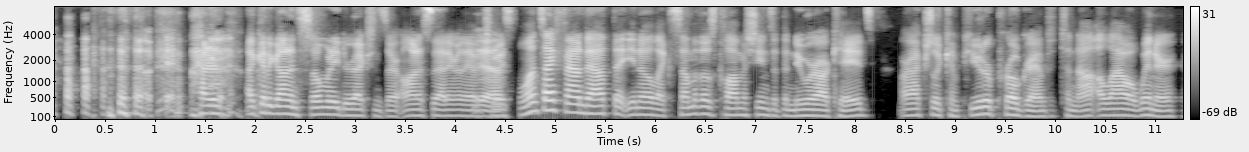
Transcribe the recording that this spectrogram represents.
okay. I. I could have gone in so many directions there. Honestly, I didn't really have a Yeah. choice. Once I found out that, you know, like some of those claw machines at the newer arcades are actually computer programmed to not allow a winner,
